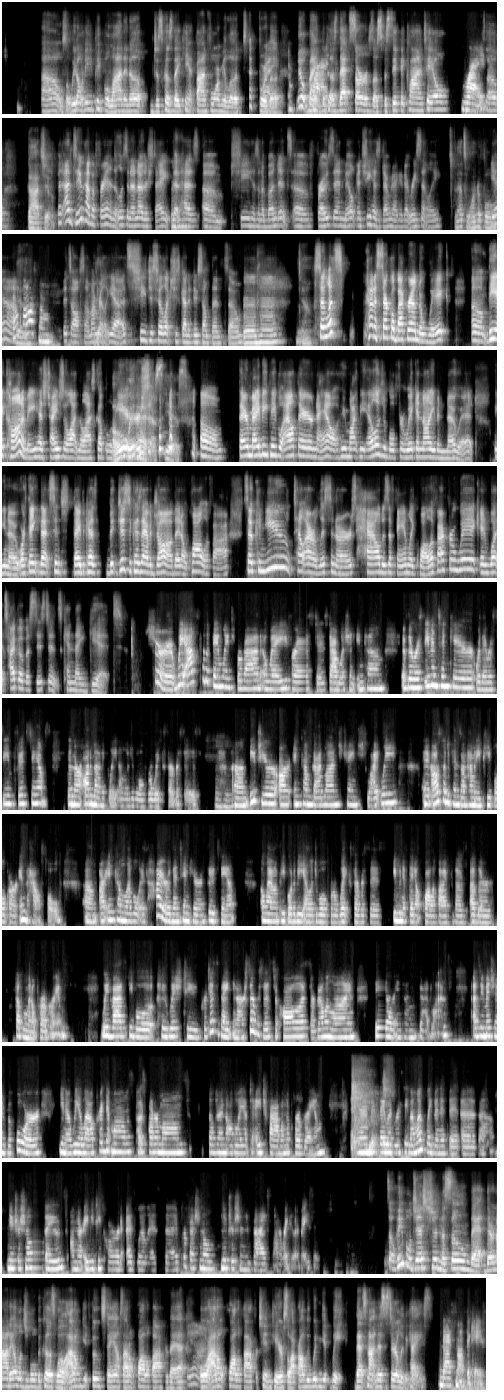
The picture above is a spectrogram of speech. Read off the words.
Oh, so we don't need people lining up just because they can't find formula for right. the milk bank right. because that serves a specific clientele. Right. So Gotcha. But I do have a friend that lives in another state that mm-hmm. has um she has an abundance of frozen milk and she has donated it recently. That's wonderful. Yeah. That's yeah. awesome. It's awesome. I'm yeah. really yeah, it's she just feels like she's got to do something. So mm-hmm. yeah. So let's kind of circle back around to WIC. Um, the economy has changed a lot in the last couple of oh, years. Yes. yes. um, there may be people out there now who might be eligible for WIC and not even know it you know, or think that since they because just because they have a job, they don't qualify. So, can you tell our listeners how does a family qualify for WIC and what type of assistance can they get? Sure. We ask for the family to provide a way for us to establish an income. If they're receiving TennCare or they receive food stamps, then they're automatically eligible for WIC services. Mm-hmm. Um, each year, our income guidelines change slightly. And it also depends on how many people are in the household. Um, our income level is higher than TennCare and food stamps, allowing people to be eligible for WIC services, even if they don't qualify for those other supplemental programs. We advise people who wish to participate in our services to call us or go online, see our income guidelines. As we mentioned before, you know, we allow pregnant moms, postpartum moms, children all the way up to age five on the program and they would receive a monthly benefit of um, nutritional foods on their EBT card, as well as the professional nutrition advice on a regular basis. So people just shouldn't assume that they're not eligible because, well, I don't get food stamps, I don't qualify for that, yeah. or I don't qualify for TennCare, so I probably wouldn't get WIC. That's not necessarily the case. That's not the case.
